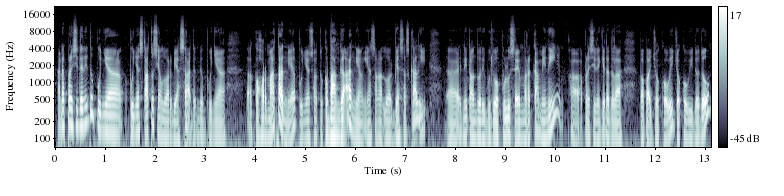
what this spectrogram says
Anak presiden itu punya punya status yang luar biasa dan punya Eh, kehormatan ya, punya suatu kebanggaan yang yang sangat luar biasa sekali. Uh, ini tahun 2020 saya merekam ini, uh, presiden kita adalah Bapak Jokowi, Joko Widodo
